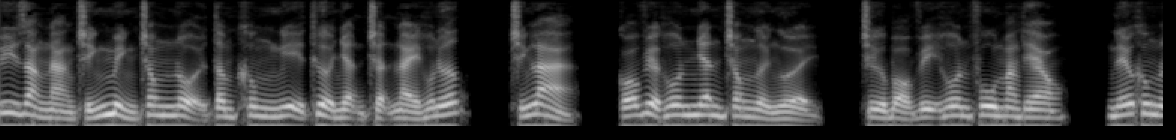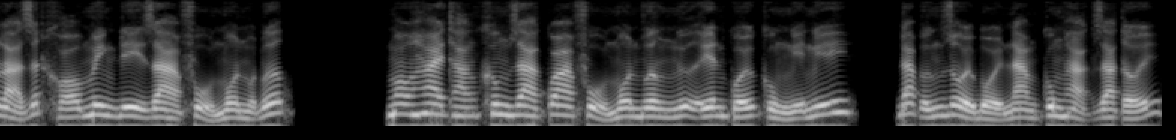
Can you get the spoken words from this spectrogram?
Tuy rằng nàng chính mình trong nội tâm không nghĩ thừa nhận trận này hôn ước, chính là, có việc hôn nhân trong người người, trừ bỏ vị hôn phu mang theo, nếu không là rất khó minh đi ra phủ môn một bước. Mau hai tháng không ra qua phủ môn vương ngự yên cuối cùng nghĩ nghĩ, đáp ứng rồi bồi Nam Cung Hạc ra tới.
